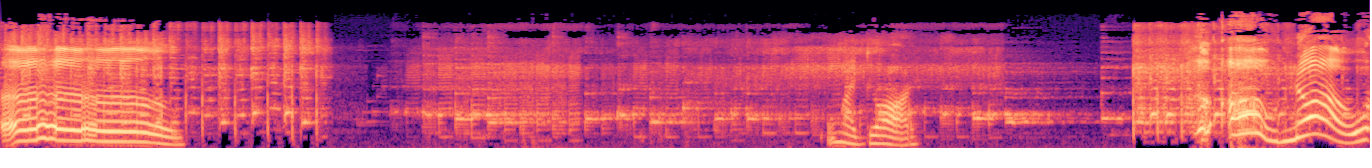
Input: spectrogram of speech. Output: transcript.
Oh. Oh my god. Oh no!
